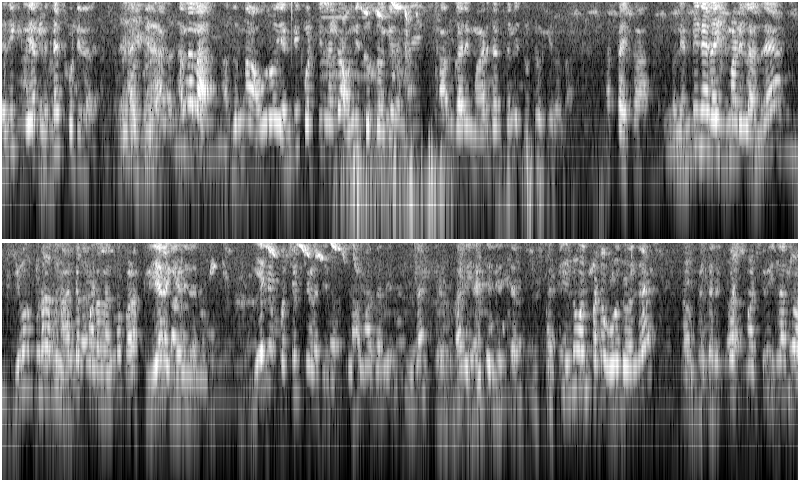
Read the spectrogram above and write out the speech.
ವೆರಿ ಕ್ಲಿಯರ್ ಮೆಸೇಜ್ ಕೊಟ್ಟಿದ್ದಾರೆ. ಅಲ್ಲಲ್ಲ, ಅದನ್ನ ಅವರು ಎಂ ಬಿ ಕೊಟ್ಟಿಲ್ಲ ಅಂದ್ರೆ ಅವನಿಗೆ ದುಡ್ಡು ಹೋಗಿರಲ್ಲ. ಕಾಮಗಾರಿ ಮಾಡಿದಂತಾನೆ ದುಡ್ಡು ಹೋಗಿರಲ್ಲ. ಅರ್ಥ ಆಯ್ತಾ ಒಂದು ಎಂ ಬಿನೇ ರೈಸ್ ಮಾಡಿಲ್ಲ ಅಂದ್ರೆ ಇವ್ರು ಕೂಡ ಅದನ್ನ ಆಸೆಪ್ಟ್ ಮಾಡಲ್ಲ ಅಂತ ಬಹಳ ಕ್ಲಿಯರ್ ಆಗಿ ಹೇಳಿದ್ದಾರೆ. ಏನೇ ಕ್ವಶನ್ ಕೇಳೋದಿಲ್ಲ ಸಮಾಧಾನ ನಿಧಾನ ಕೇಳಿ. ಹೆಲ್ತಿ ನೇಚರ್ ಮತ್ತೆ ಇನ್ನೂ ಒಂದು ಪಟ ಓದು ಅಂದ್ರೆ ನಾವು ಬೇಕಾದ್ರೆ ರಿಕ್ವೆಸ್ಟ್ ಮಾಡ್ತೀವಿ ಇಲ್ಲಾಂದ್ರೆ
